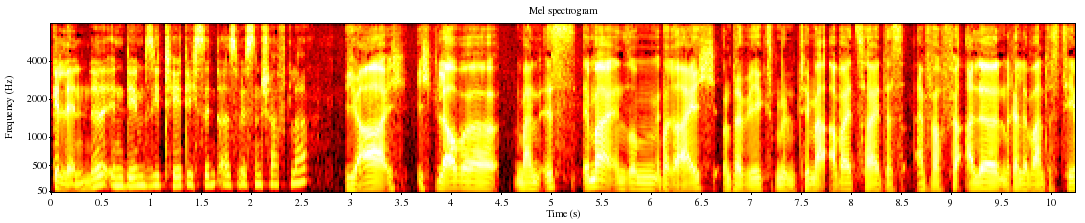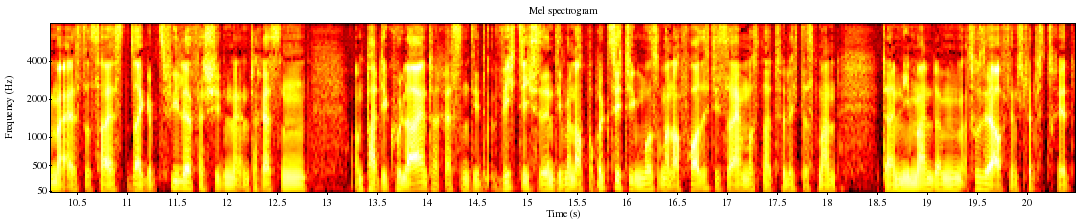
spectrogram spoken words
Gelände, in dem Sie tätig sind als Wissenschaftler? Ja, ich, ich glaube, man ist immer in so einem Bereich unterwegs mit dem Thema Arbeitszeit, das einfach für alle ein relevantes Thema ist. Das heißt, da gibt es viele verschiedene Interessen und Partikularinteressen, die wichtig sind, die man auch berücksichtigen muss und man auch vorsichtig sein muss natürlich, dass man da niemandem zu sehr auf den Schlips tritt.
